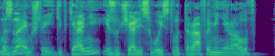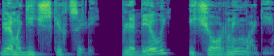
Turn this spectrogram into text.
Мы знаем, что египтяне изучали свойства трав и минералов для магических целей, для белой и черной магии.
